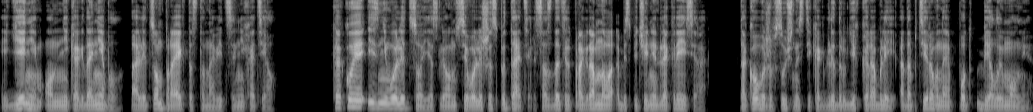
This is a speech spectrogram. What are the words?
и гением он никогда не был, а лицом проекта становиться не хотел. Какое из него лицо, если он всего лишь испытатель, создатель программного обеспечения для крейсера, такого же в сущности, как для других кораблей, адаптированное под белую молнию?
